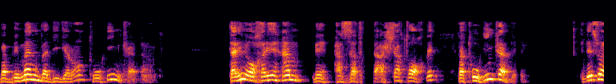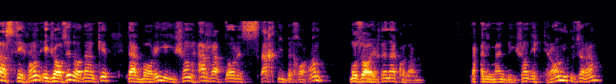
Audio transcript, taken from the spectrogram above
و به من و دیگران توهین کردند. در این آخری هم به حضرت اشرف تاخته و توهین کرده. لذا از تهران اجازه دادند که درباره ایشان هر رفتار سختی بخواهم مزایقه نکنم. ولی من به ایشان احترام می‌گذارم.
